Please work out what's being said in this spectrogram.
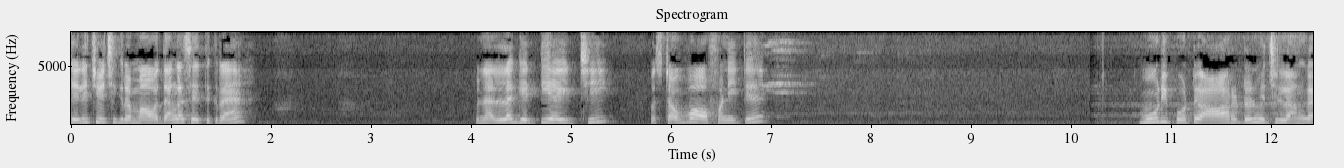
ஜெலிச்சு வச்சுக்கிற மாவை தாங்க சேர்த்துக்கிறேன். இப்போ நல்லா கெட்டியாயிடுச்சு. இப்போ ஸ்டவ்வை ஆஃப் பண்ணிவிட்டு மூடி போட்டு ஆறட்டும்னு வச்சிடலாங்க.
